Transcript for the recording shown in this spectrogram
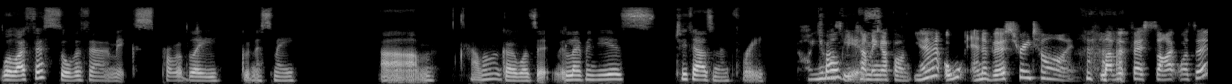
well, I first saw the Thermomix probably, goodness me, um, how long ago was it? 11 years? 2003. Oh, you must be years. coming up on, yeah, oh, anniversary time. Love at first sight, was it?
